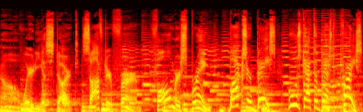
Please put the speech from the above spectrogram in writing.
Oh, where do you start? Soft or firm? Foam or spring? Box or base? Who's got the best price?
